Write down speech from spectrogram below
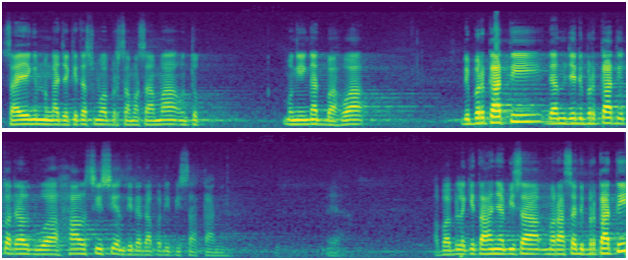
saya ingin mengajak kita semua bersama-sama untuk mengingat bahwa diberkati dan menjadi berkat itu adalah dua hal sisi yang tidak dapat dipisahkan. Ya. Apabila kita hanya bisa merasa diberkati,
